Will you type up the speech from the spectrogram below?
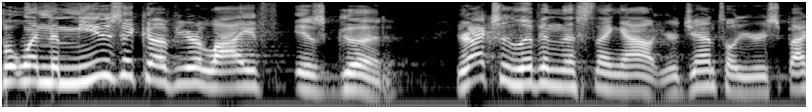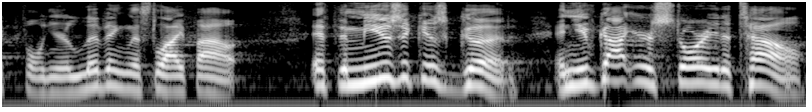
But when the music of your life is good, you're actually living this thing out. You're gentle, you're respectful, and you're living this life out. If the music is good and you've got your story to tell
